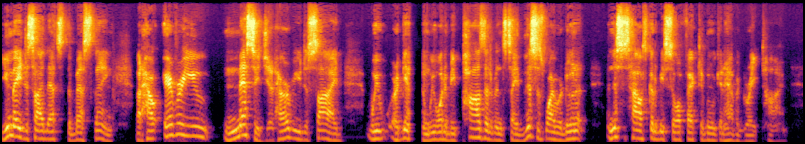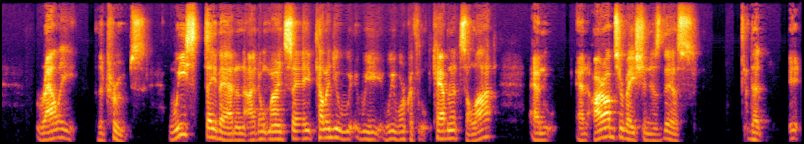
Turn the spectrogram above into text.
You may decide that's the best thing, but however you message it, however you decide, we again, we want to be positive and say, this is why we're doing it. And this is how it's going to be so effective and we can have a great time. Rally the troops. We say that, and I don't mind say, telling you, we, we, we work with cabinets a lot. And, and our observation is this, that it,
